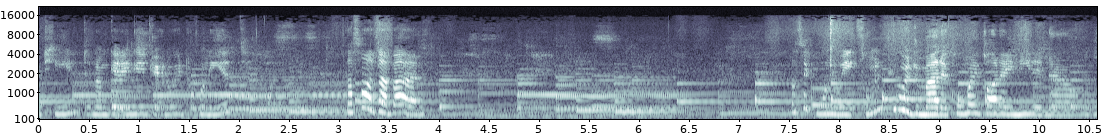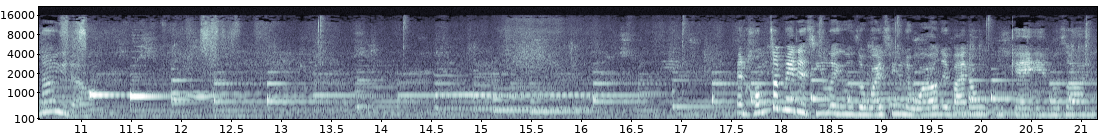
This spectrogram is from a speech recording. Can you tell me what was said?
14th and I'm getting it January 20th. That's not that bad. That's like one week. So many people are dramatic. Oh my god, I need it now. No, you don't. And Homza made it seem like it was the worst thing in the world if I don't get Amazon.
